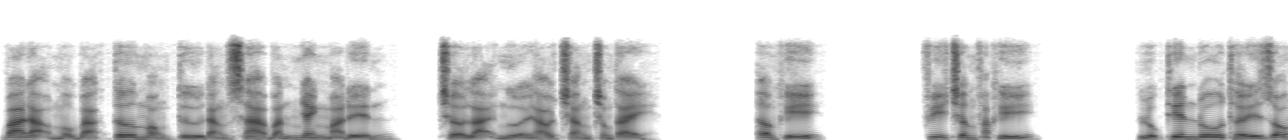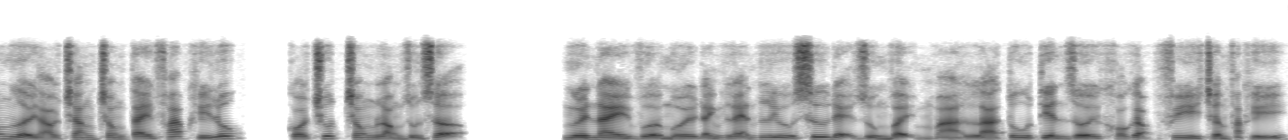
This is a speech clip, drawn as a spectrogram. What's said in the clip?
ba đạo màu bạc tơ mỏng từ đằng xa bắn nhanh mà đến, trở lại người áo trắng trong tay. Âm khí, phi châm pháp khí. Lục thiên đô thấy rõ người áo trắng trong tay pháp khí lúc, có chút trong lòng run sợ người này vừa mới đánh lén lưu sư đệ dùng vậy mà là tu tiên giới khó gặp phi châm pháp khí.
